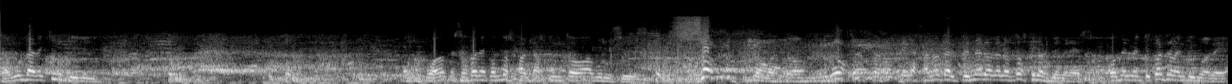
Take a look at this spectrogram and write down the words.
Segunda de Kirkili. Un jugador que se pone con dos faltas junto a. Sergio Rodríguez anota el primero de los dos tiros libres, con el 24-29,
